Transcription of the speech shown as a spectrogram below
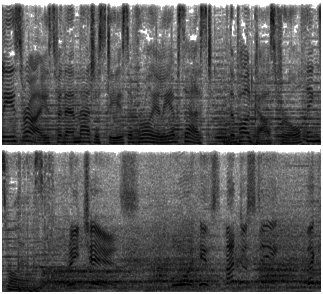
Please rise for their majesties of Royally Obsessed, the podcast for all things royals. Three cheers for His Majesty the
